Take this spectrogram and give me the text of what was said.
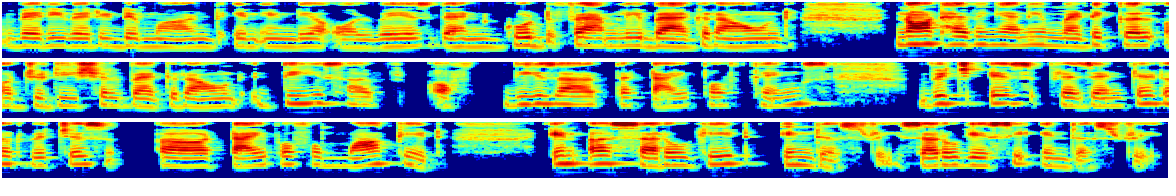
very very demand in India always then good family background not having any medical or judicial background. These are of these are the type of things which is presented or which is a type of a market in a surrogate industry surrogacy industry.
